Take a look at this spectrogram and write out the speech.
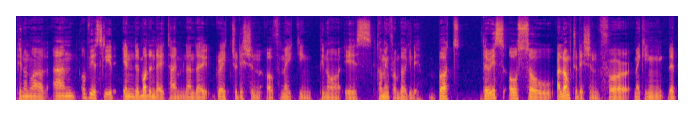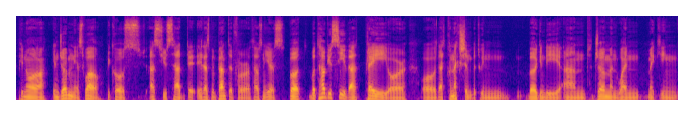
Pinot Noir, and obviously in the modern day time, then the great tradition of making Pinot is coming from Burgundy. But there is also a long tradition for making the Pinot in Germany as well, because, as you said, it, it, has been planted for a thousand years. But but how do you see that play or or that connection between Burgundy and German winemaking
